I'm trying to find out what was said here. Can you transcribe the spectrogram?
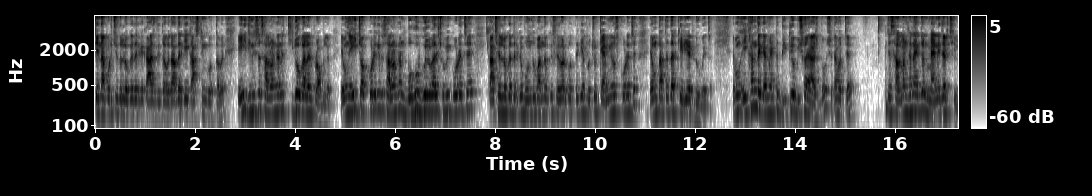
চেনা পরিচিত লোকেদেরকে কাজ দিতে হবে তাদেরকেই কাস্টিং করতে হবে, এই জিনিসটা সালমান খানের চিরকালের প্রবলেম এবং এই চক্করে কিন্তু সালমান খান বহু ভুলভাল ছবি করেছে, কাছের লোকেদেরকে বন্ধু বান্ধবকে ফেভার করতে গিয়ে প্রচুর ক্যামিওস করেছে, এবং তাতে তার কেরিয়ার ডুবেছে। এবং এইখান থেকে আমি একটা দ্বিতীয় বিষয়ে আসব, সেটা হচ্ছে যে সালমান খানের একজন ম্যানেজার ছিল,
